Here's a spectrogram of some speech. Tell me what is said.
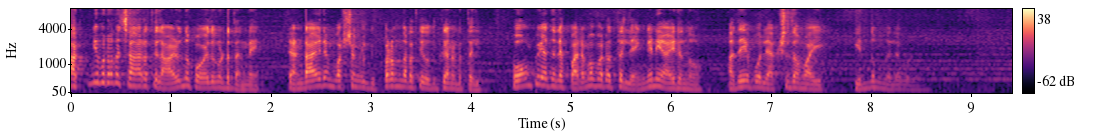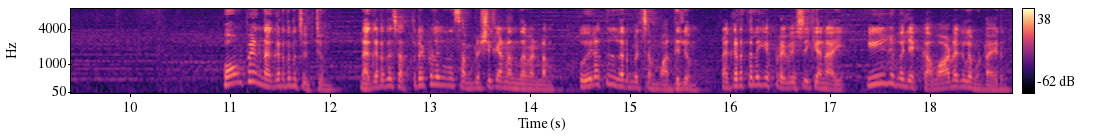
അഗ്നിപർവത ചാരത്തിൽ ആഴ്ന്നു പോയതുകൊണ്ട് തന്നെ രണ്ടായിരം വർഷങ്ങൾക്ക് ഇപ്പുറം നടത്തിയ ഉദ്ഘാടനത്തിൽ പോംപെ അതിന്റെ പരമപരത്തിൽ എങ്ങനെയായിരുന്നു? അതേപോലെ അക്ഷിതമായി ഇന്നും നിലകൊള്ളുന്നു. പോംപെ നഗരത്തിന് ചുറ്റും നഗരത്തെ ശത്രുക്കളിൽ നിന്ന് സംരക്ഷിക്കാനെന്ന വണ്ണം ഉയരത്തിൽ നിർമ്മിച്ച മതിലും നഗരത്തിലേക്ക് പ്രവേശിക്കാനായി ഏഴ് വലിയ കവാടകളും ഉണ്ടായിരുന്നു.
